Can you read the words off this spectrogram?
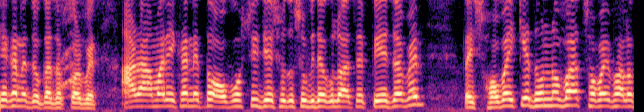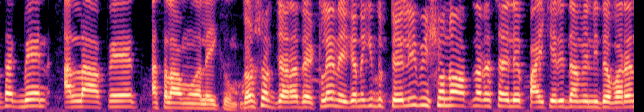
সেখানে যোগাযোগ করবেন। আর আমার এখানে তো অবশ্যই যে সুযোগ সুবিধাগুলো আছে পেয়ে যাবেন। তাই সবাইকে ধন্যবাদ সবাই ভালো থাকবেন আল্লাহ হাফেজ আসসালামু আলাইকুম। দর্শক যারা দেখলেন এখানে কিন্তু টেলিভিশনও আপনারা চাইলে পাইকারি দামে নিতে পারেন।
